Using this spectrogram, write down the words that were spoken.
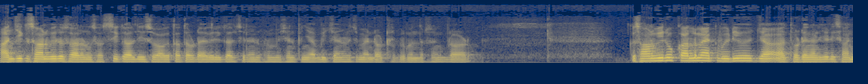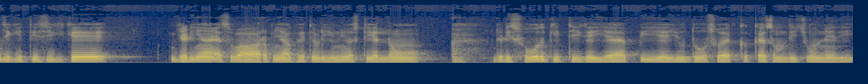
ਹਾਂਜੀ ਕਿਸਾਨ ਵੀਰੋ, ਸਾਰਿਆਂ ਨੂੰ ਸਤਿ ਸ਼੍ਰੀ ਅਕਾਲ ਜੀ। ਸਵਾਗਤ ਹੈ ਤੁਹਾਡਾ ਐਗਰੀਕਲਚਰ ਇਨਫੋਰਮੇਸ਼ਨ ਪੰਜਾਬੀ ਚੈਨਲ 'ਚ। ਮੈਂ ਡਾਕਟਰ ਗੁਰਵਿੰਦਰ ਸਿੰਘ ਬਰਾੜ। ਕਿਸਾਨ ਵੀਰੋ ਕੱਲ ਮੈਂ ਇੱਕ ਵੀਡੀਓ ਜਾਂ ਤੁਹਾਡੇ ਨਾਲ ਜਿਹੜੀ ਸਾਂਝੀ ਕੀਤੀ ਸੀ ਕਿ ਜਿਹੜੀਆਂ ਇਸ ਵਾਰ ਪੰਜਾਬ ਖੇਤੀਬਾੜੀ ਯੂਨੀਵਰਸਿਟੀ ਵੱਲੋਂ ਜਿਹੜੀ ਸੋਧ ਕੀਤੀ ਗਈ ਹੈ PAU 201 ਕਿਸਮ ਦੀ ਝੋਨੇ ਦੀ,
